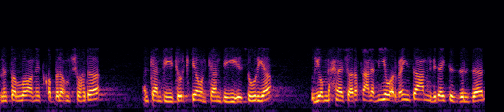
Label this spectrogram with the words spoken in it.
نسأل الله أن يتقبلهم الشهداء إن كان في تركيا وإن كان بسوريا واليوم نحن شارفنا على 140 ساعة من بداية الزلزال.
